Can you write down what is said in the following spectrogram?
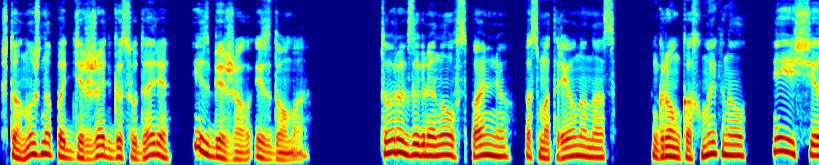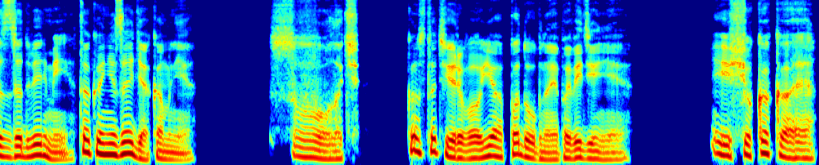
что нужно поддержать государя, и сбежал из дома. Торок заглянул в спальню, посмотрел на нас, громко хмыкнул и исчез за дверьми, так и не зайдя ко мне. «Сволочь!» — констатировал я подобное поведение. «Еще какая!»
